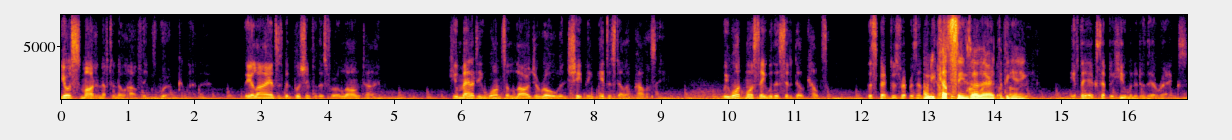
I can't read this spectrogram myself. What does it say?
You're smart enough to know how things work, Commander. The Alliance has been pushing for this for a long time. Humanity wants a larger role in shaping interstellar policy. We want more say with the Citadel Council. The Spectres represent How many cutscenes are there at the authority. beginning? If they accept a human into their ranks,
